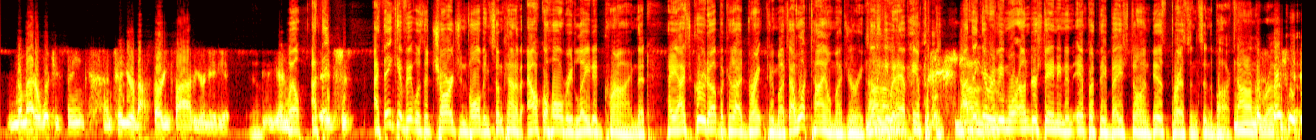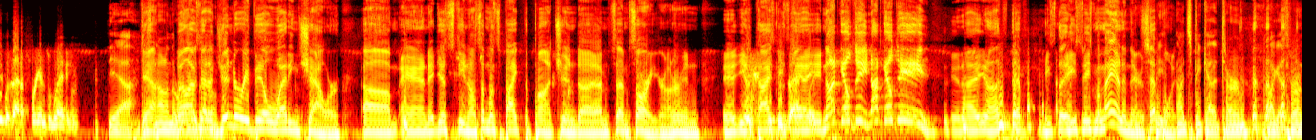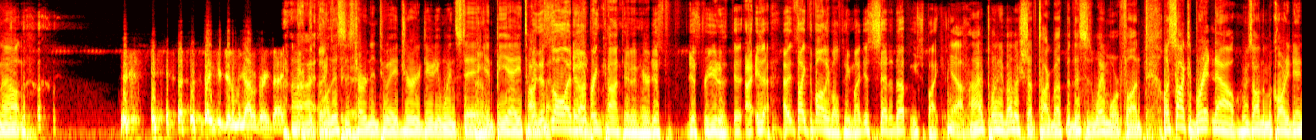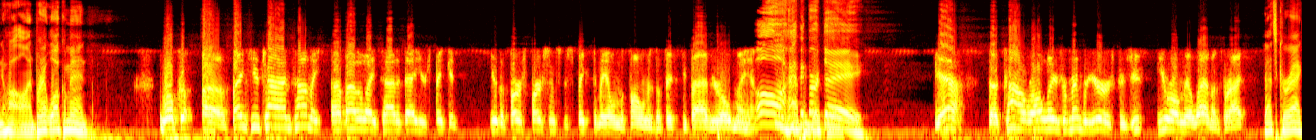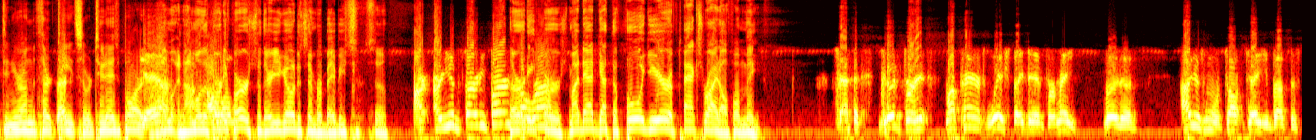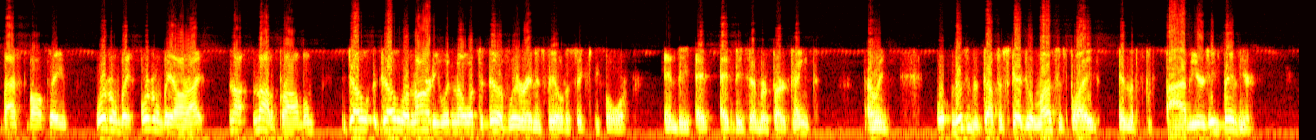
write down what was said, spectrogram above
no matter what you think, until you're about 35, you're an idiot. And Well, I think it's just I think if it was a charge involving some kind of alcohol related crime that hey I screwed up because I drank too much, I want Ty on my jury 'cause I Not think he would the- have empathy. I think there the- would be more understanding and empathy based on his presence in the box. Not on the road. especially if it was at a friend's wedding. Yeah, just not on the well, road. I was at a gender reveal wedding shower, um, and it just you know someone spiked the punch, and uh, I'm I'm sorry, Your Honor, and. Uh you know, Ty's gonna say, Exactly. "Hey, "Not guilty, not guilty," and I, you know, that, he's the he's he's my man in there at that point. I'd speak out of term if I get thrown out. Thank you, gentlemen. You have a great day. All right. well, Thanks, this has BA. turned into a jury duty Wednesday. Yeah. Again, BA Hey, talking this about. is all I do. I bring content in here just just for you to. I, it's like the volleyball team. I just set it up and you spike it. Yeah, I have plenty of other stuff to talk about, but this is way more fun. Let's talk to Brent now, who's on the McLarty Daniel hotline. Brent, welcome in. Well, uh, thank you, Ty and Tommy. Uh, by the way, Ty, today you're speaking. You're the first person to speak to me on the phone as a 55 year old man. Oh, happy, happy birthday. birthday. Yeah. So, Kyle, we'll always remember yours because you you were on the 11th, right? That's correct, and you're on the 13th, so we're two days apart. Yeah. I'm, and I'm on the Oh, 31st, so there you go, December babies. So Are, are you the 31st? All right. 31st. My dad got the full year of tax write off on me. Good for it. My parents wish they did for me, but uh, I just want to talk tell you about this basketball team. We're gonna be we're gonna be all right. Not not a problem. Joe Joe Lunardi wouldn't know what to do if we were in his field of sixty four in the at, at December thirteenth. I mean, well, this is the toughest schedule Muss has played in the five years he's been here.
